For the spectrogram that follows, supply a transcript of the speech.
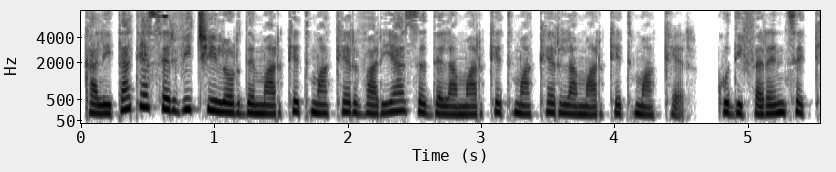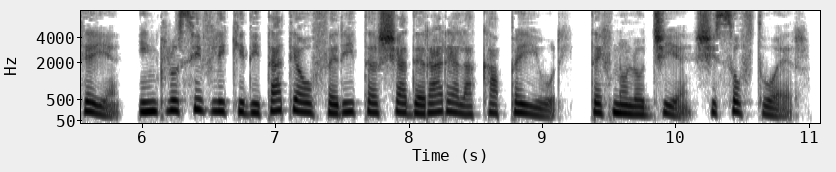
Calitatea serviciilor de market maker variază de la market maker la market maker, cu diferențe cheie, inclusiv lichiditatea oferită și aderarea la KPI-uri, tehnologie și software.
